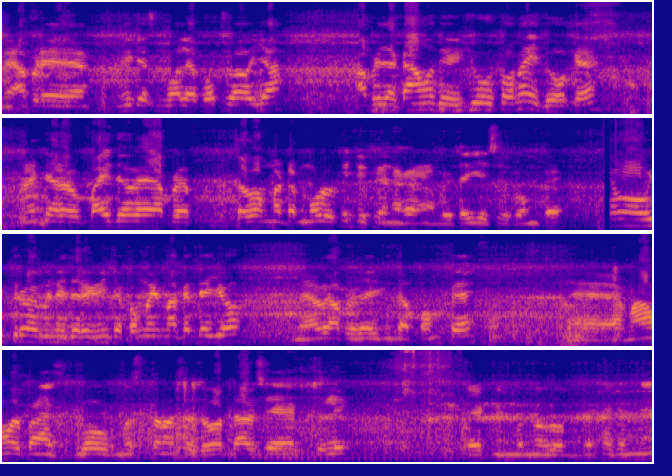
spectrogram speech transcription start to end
ને આપણે નીચે સ્મોલે પહોંચવા આવ્યા. આપણે જે કામ હતું ઇશ્યુ તો નહીં જો કે અને અત્યારે બાય દવે આપણે જવા માટે મોડું થઈ ગયું છે, એના કારણે આપણે જઈએ છીએ પંપે કેવો ઉતર્યો મને જરાક નીચે કમેન્ટમાં કરી દેજો. ને હવે આપણે જઈ સીધા પંપે ને માહોલ પણ બહુ મસ્તનો છે, જોરદાર છે એકચ્યુઅલી એક નંબરનો લોક દેખાય તમને.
